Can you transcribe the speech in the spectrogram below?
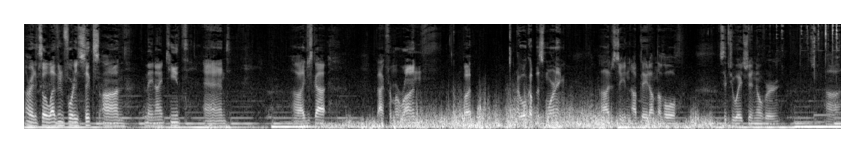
All right, it's 11:46 on May 19th, and uh, I just got back from a run but I woke up this morning uh, just to get an update on the whole situation over uh,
